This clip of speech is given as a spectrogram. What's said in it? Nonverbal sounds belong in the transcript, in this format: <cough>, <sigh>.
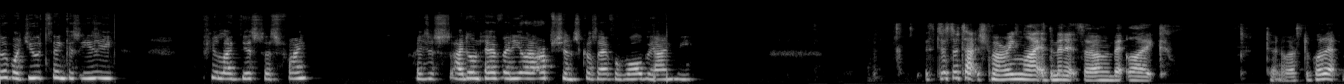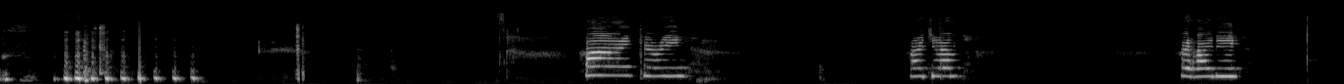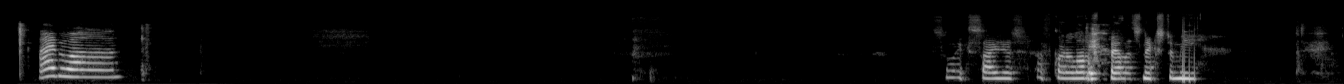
do what you think is easy. If you like this, that's fine. I just I don't have any other options because I have a wall behind me. It's just attached to my ring light at the minute, so I'm a bit like, don't know where else to put it. <laughs> Hi, Carrie. Hi, Jen. Hi, Heidi. Hi, everyone. So excited. I've got a lot of pallets next to me.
